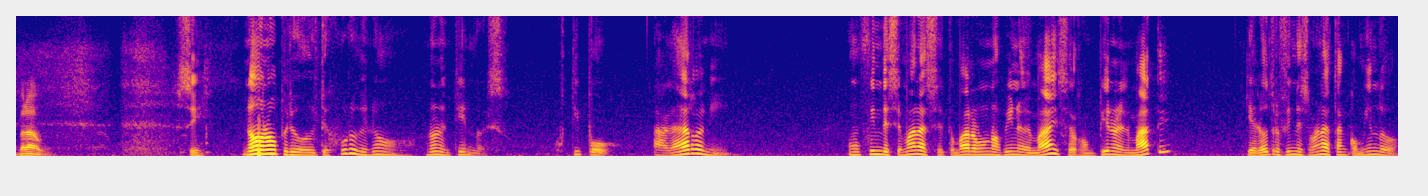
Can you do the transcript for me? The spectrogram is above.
Bravo. Sí. No, no, pero te juro que no, no lo entiendo eso. Los tipos agarran y un fin de semana se tomaron unos vinos de más y se rompieron el mate y al otro fin de semana están comiendo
